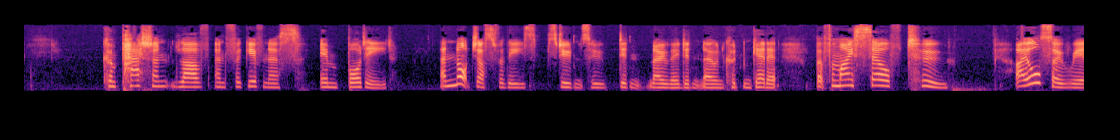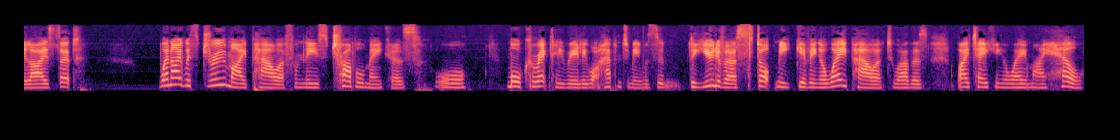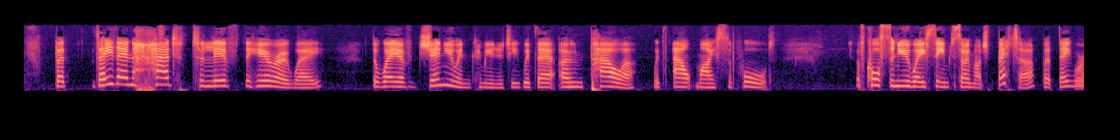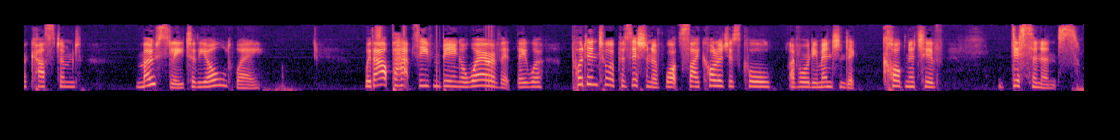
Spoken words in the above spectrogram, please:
Compassion, love, and forgiveness embodied. And not just for these students who didn't know they didn't know and couldn't get it, but for myself too. I also realized that when I withdrew my power from these troublemakers, or more correctly, really, what happened to me was that the universe stopped me giving away power to others by taking away my health. But they then had to live the hero way, the way of genuine community with their own power without my support. Of course, the new way seemed so much better, but they were accustomed mostly to the old way. Without perhaps even being aware of it, they were put into a position of what psychologists call, I've already mentioned it, cognitive dissonance.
